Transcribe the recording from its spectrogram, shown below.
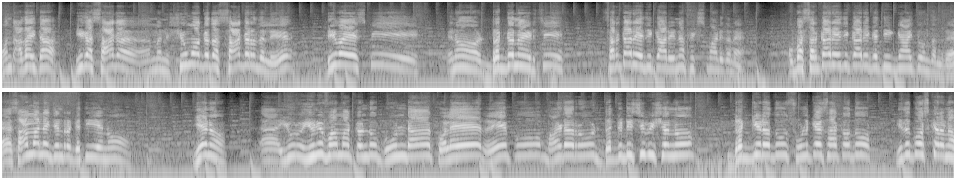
ಒಂದು ಅದಾಯ್ತಾ? ಈಗ ಸಾಗ ಐ ಮೀನ್ ಶಿವಮೊಗ್ಗದ ಸಾಗರದಲ್ಲಿ ಡಿವೈ ಎಸ್ ಪಿ ಏನೋ ಡ್ರಗ್ಗನ್ನು ಹಿಡಿಸಿ ಸರ್ಕಾರಿ ಅಧಿಕಾರಿನ ಫಿಕ್ಸ್ ಮಾಡಿದ್ದಾನೆ. ಒಬ್ಬ ಸರ್ಕಾರಿ ಅಧಿಕಾರಿ ಗತಿ ಈಗ ಆಯ್ತು ಅಂತಂದ್ರೆ ಸಾಮಾನ್ಯ ಜನರ ಗತಿ ಏನು? ಏನು? ಇವರು ಯೂನಿಫಾರ್ಮ್ ಹಾಕೊಂಡು ಗೂಂಡ ಕೊಲೆ rape murder drug distribution drug ಇಡೋದು ಸುಳ್ಕೆ ಸಾಕೋದು ಇದಕ್ಕೋಸ್ಕರ ನಾ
